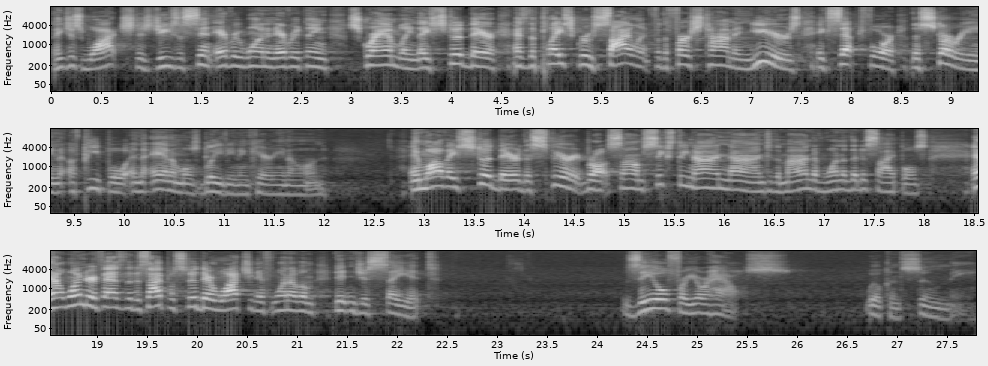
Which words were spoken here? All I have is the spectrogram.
They just watched as Jesus sent everyone and everything scrambling. They stood there as the place grew silent for the first time in years, except for the scurrying of people and the animals bleeding and carrying on. And while they stood there, the Spirit brought Psalm 69 9 to the mind of one of the disciples. And I wonder if, as the disciples stood there watching, if one of them didn't just say it Zeal for your house will consume me.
